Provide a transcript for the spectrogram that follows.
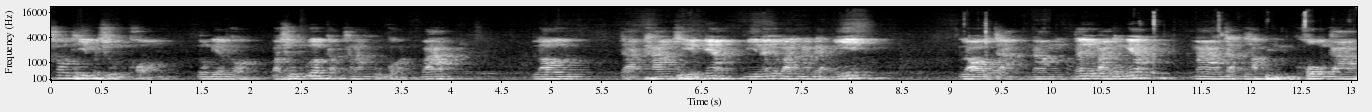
เข้าที่ประชุมของโรงเรียนก่อนประชุมร่วมกับคณะครูก่อนว่า เราจากทางเขตเนี่ยมีนโยบายมาแบบนี้ เราจะนำนโยบายตรงเนี้ยมาจัดทำโครงการ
